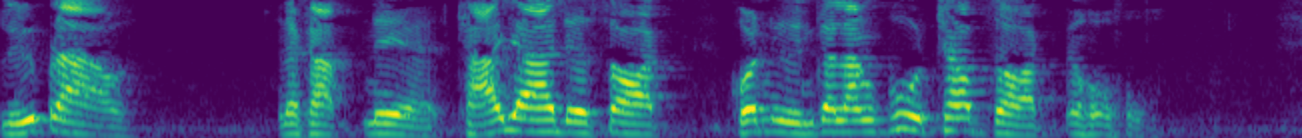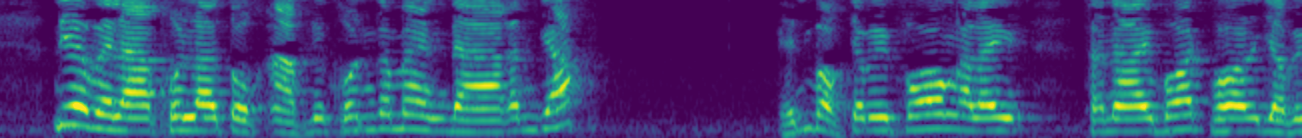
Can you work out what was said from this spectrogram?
หรือเปล่า นะครับเนี่ยฉายาเดอะสอดคนอื่นกำลังพูดชอบสอดโอ้โหเนี่ยเวลาคนเราตกอับเนี่ยคนก็แม่งด่ากันยับ เห็นบอกจะไปฟ้องอะไร ทนายบอสพออย่าไป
